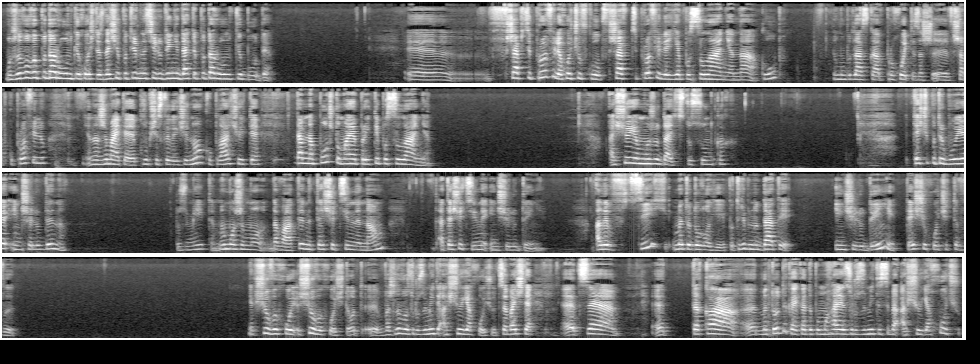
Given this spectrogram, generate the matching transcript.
Можливо, ви подарунки хочете, значить потрібно цій людині дати подарунки буде. Е, В шапці профіля хочу в клуб. В шапці профіля є посилання на клуб. Тому, будь ласка, проходьте за в шапку профілю, нажимайте клуб щасливих жінок, оплачуйте. Там на пошту має прийти посилання. А що я можу дати в стосунках? Те, що потребує інша людина. Розумієте? Ми можемо давати не те, що цінне нам, а те, що цінне іншій людині. Але в цій методології потрібно дати іншій людині те, що хочете ви. Якщо ви що ви хочете, от е, важливо зрозуміти, а що я хочу. Це бачите, е, це е, така методика, яка допомагає зрозуміти себе, а що я хочу.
